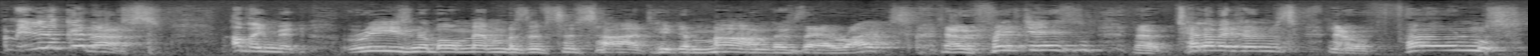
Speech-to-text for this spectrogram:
I mean, look at us. Nothing that reasonable members of society demand as their rights. No fridges, no televisions, no phones.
